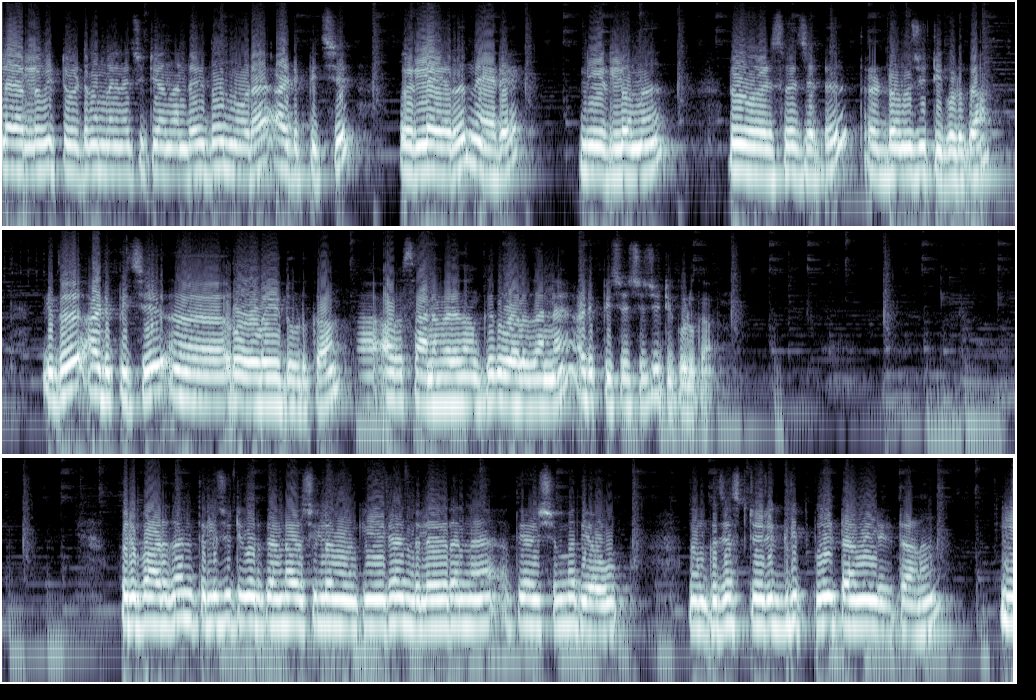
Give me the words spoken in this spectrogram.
ലെയറിൽ വിട്ട് വിട്ട് നമ്മളിങ്ങനെ ചുറ്റി വന്നിട്ട് ഇതൊന്നുകൂടെ അടുപ്പിച്ച് ഒരു ലെയർ നേരെ നീഡിലൊന്ന് റിവേഴ്സ് വെച്ചിട്ട് ത്രെഡ് ഒന്ന് ചുറ്റി കൊടുക്കാം. ഇത് അടുപ്പിച്ച് റോൾ ചെയ്ത് കൊടുക്കാം. അവസാനം വരെ നമുക്ക് ഇതുപോലെ തന്നെ അടുപ്പിച്ച് വെച്ച് ചുറ്റി കൊടുക്കാം. ഒരുപാട് കനത്തിൽ ചുറ്റി കൊടുക്കേണ്ട ആവശ്യമില്ല. നമുക്ക് ഈ രണ്ട് ലെയർ തന്നെ അത്യാവശ്യം മതിയാവും. നമുക്ക് ജസ്റ്റ് ഒരു ഗ്രിപ്പ് കിട്ടാൻ വേണ്ടിയിട്ടാണ് ഈ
